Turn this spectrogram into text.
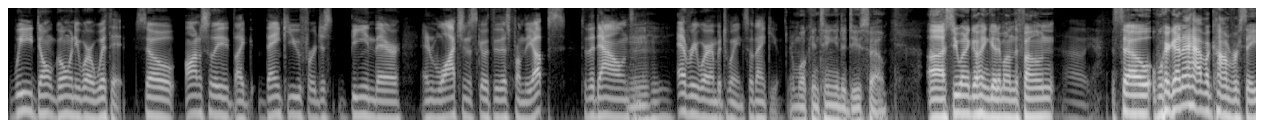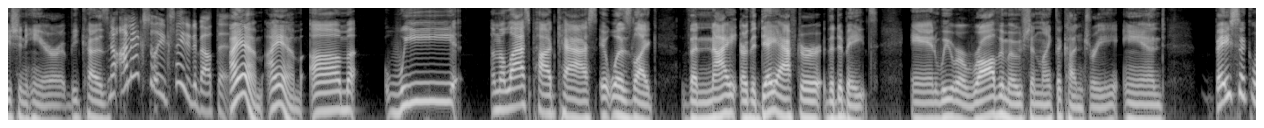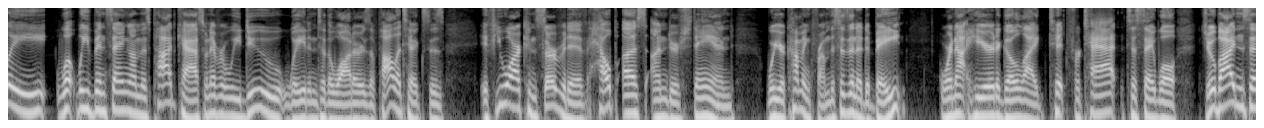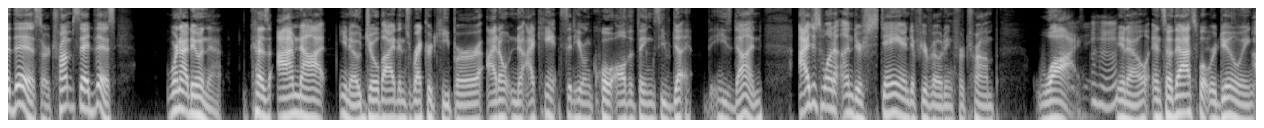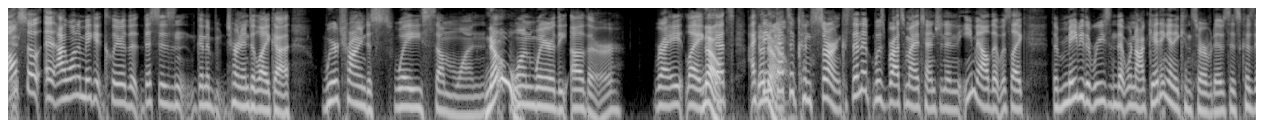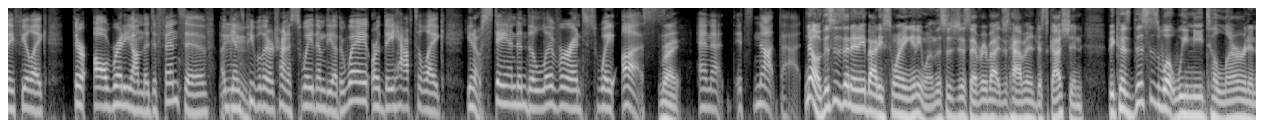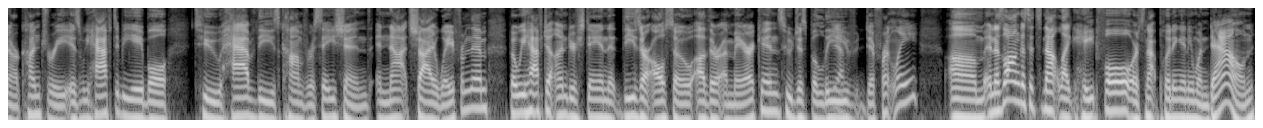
we don't go anywhere with it. So honestly, like thank you for just being there and watching us go through this from the ups to the downs and mhm. everywhere in between. So thank you. And we'll continue to do so. Uh, so you want to go ahead and get him on the phone? Oh yeah. So we're gonna have a conversation here because No, I'm actually excited about this. I am, I am. Um, we on the last podcast, it was like the night or the day after the debates, and we were raw of emotion like the country. And basically, what we've been saying on this podcast, whenever we do wade into the waters of politics, is if you are conservative, help us understand where you're coming from. This isn't a debate. We're not here to go like tit for tat to say, well, Joe Biden said this or Trump said this. We're not doing that because I'm not, you know, Joe Biden's record keeper. I don't know. I can't sit here and quote all the things he's done. He's done. I just want to understand if you're voting for Trump, why, Mhm. you know, and so that's what we're doing. Also, I want to make it clear that this isn't going to turn into like a we're trying to sway someone No. one way or the other. Right? Like No. that's I No, think no. that's a concern because then it was brought to my attention in an email that was like the maybe the reason that we're not getting any conservatives is because they feel like they're already on the defensive against Mm. people that are trying to sway them the other way or they have to like, you know, stand and deliver and sway us. right. And that it's not that. No, this isn't anybody swaying anyone. This is just everybody just having a discussion because this is what we need to learn in our country is we have to be able to have these conversations and not shy away from them, but we have to understand that these are also other Americans who just believe differently. Um, and as long as it's not like hateful or it's not putting anyone down,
